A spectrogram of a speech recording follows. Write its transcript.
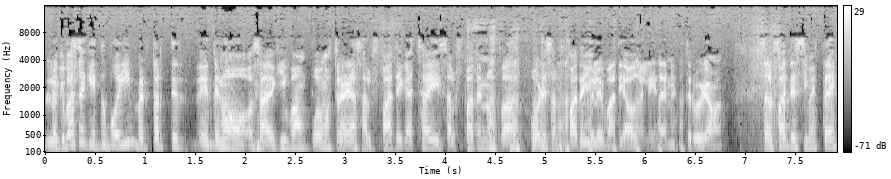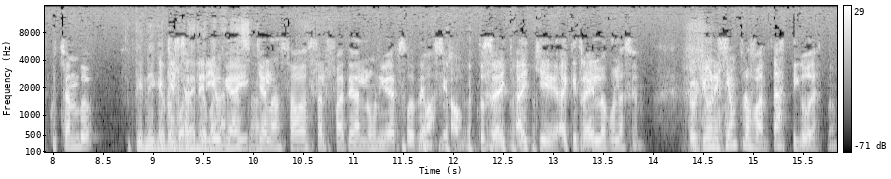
lo que pasa es que tú puedes invertirte eh, de nuevo, o sea, aquí vamos, podemos traer a Salfate, ¿cachai? Y Salfate nos va, pobre Salfate, yo le he pateado galeta en este programa. Salfate, si me estás escuchando, Tiene que es que el santerío que, hay, que ha lanzado Salfate al universo es demasiado. Entonces hay, hay, que, hay que traerlo a colación. Porque es un ejemplo fantástico de esto.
